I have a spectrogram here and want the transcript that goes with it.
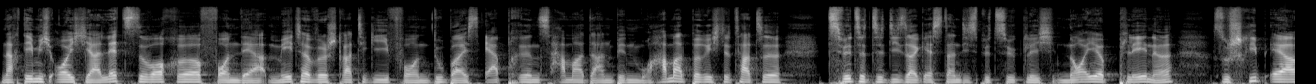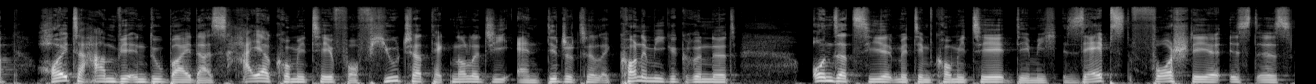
Nachdem ich euch ja letzte Woche von der Metaverse-Strategie von Dubais Erbprinz Hamadan bin Mohammed berichtet hatte, twitterte dieser gestern diesbezüglich neue Pläne. So schrieb er, Heute haben wir in Dubai das Higher Committee for Future Technology and Digital Economy gegründet. Unser Ziel mit dem Komitee, dem ich selbst vorstehe, ist es,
